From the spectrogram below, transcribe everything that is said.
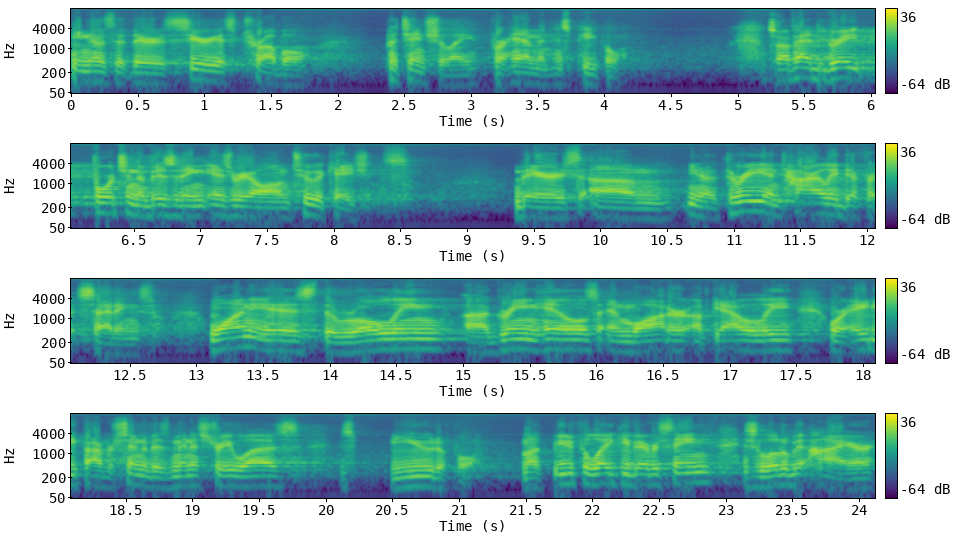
he knows that there is serious trouble potentially for him and his people. So I've had the great fortune of visiting Israel on two occasions. There's um, you know three entirely different settings. One is the rolling uh, green hills and water of Galilee, where 85% of his ministry was. It's beautiful. Most beautiful lake you've ever seen. It's a little bit higher,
